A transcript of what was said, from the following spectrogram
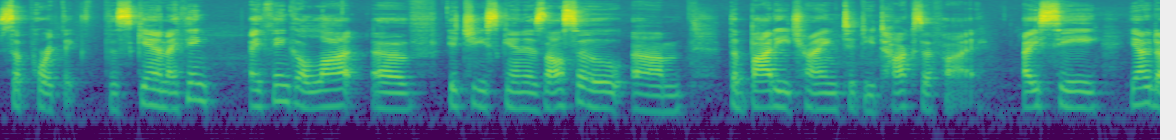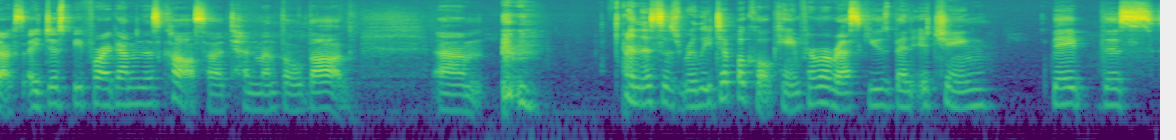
support the, the skin. I think I think a lot of itchy skin is also um, the body trying to detoxify. I see young dogs. I just before I got on this call saw a ten month old dog, um, and this is really typical. Came from a rescue, has been itching. They, this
